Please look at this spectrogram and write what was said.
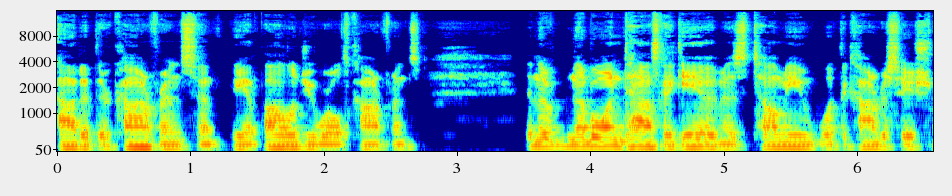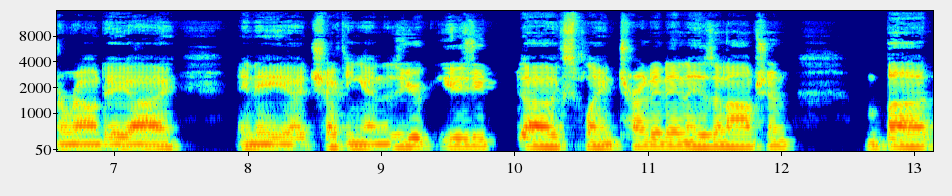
out at their conference at the anthology world conference and the number one task i gave him is tell me what the conversation around ai in AI checking in. As you, as you uh, explained, Turnitin is an option, but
